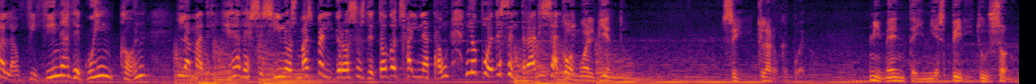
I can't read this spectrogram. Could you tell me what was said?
¿A la oficina de Wincon? ¿La madriguera de asesinos más peligrosos de todo Chinatown? ¿No puedes entrar y salir? Como el viento. Sí, claro que puedo. Mi mente y mi espíritu son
